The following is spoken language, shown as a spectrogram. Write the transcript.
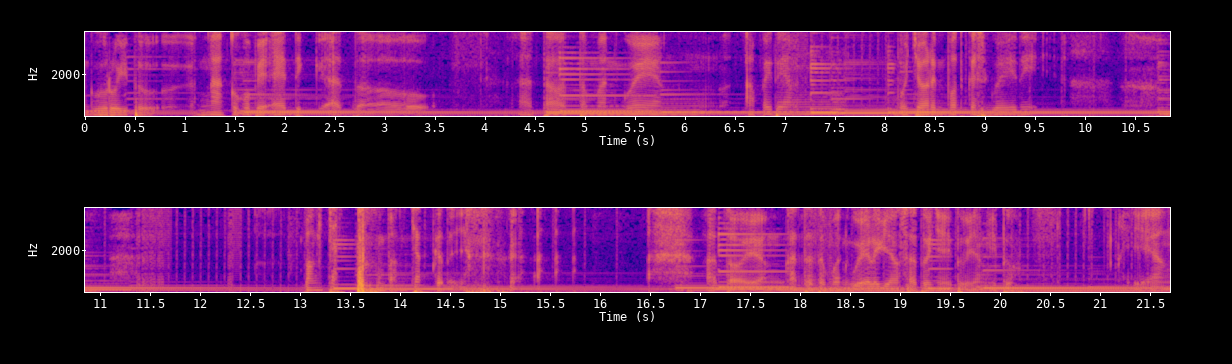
guru itu ngaku kopi edik atau atau apa itu yang bocorin podcast gue ini. Bang cat bang cat katanya. Atau yang kata teman gue lagi yang satunya itu yang itu. Yang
